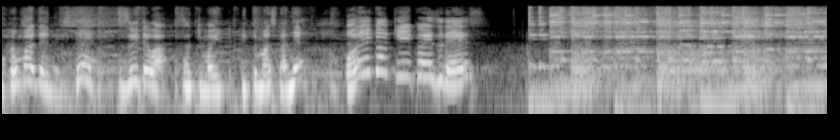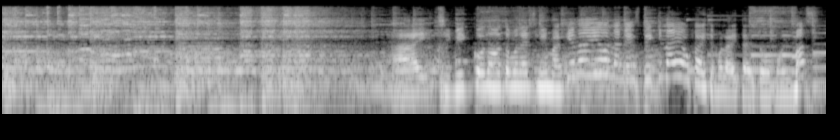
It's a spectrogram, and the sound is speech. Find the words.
ここまでにして続いてはさっきも言ってましたね。お絵描きクイズです。はい。ちびっこのお友達に負けないようなね素敵な絵を描いてもらいたいと思います。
